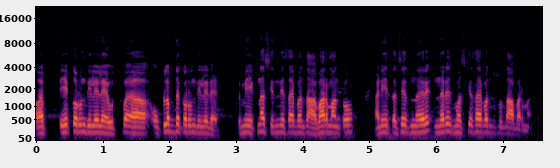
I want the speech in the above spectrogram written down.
हे करून दिलेले आहे उत्प उपलब्ध करून दिलेले आहेत. तर मी एकनाथ शिंदे साहेबांचा आभार मानतो आणि तसेच नरे नरेश म्हस्के साहेबांचा सुद्धा आभार मानतो.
